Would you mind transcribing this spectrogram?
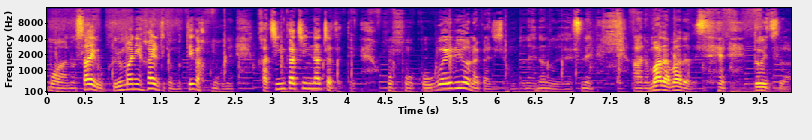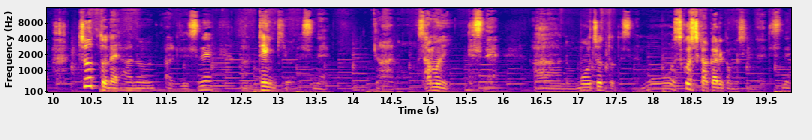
もうあの最後車に入る時も手がもうねカチンカチンになっちゃっててもう凍えるような感じで本当ねなのでですねあのまだまだですねドイツはちょっとねあのあれですねあの天気はですねあの寒いですね。あのもうちょっとですねもう少しかかるかもしれないですね。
